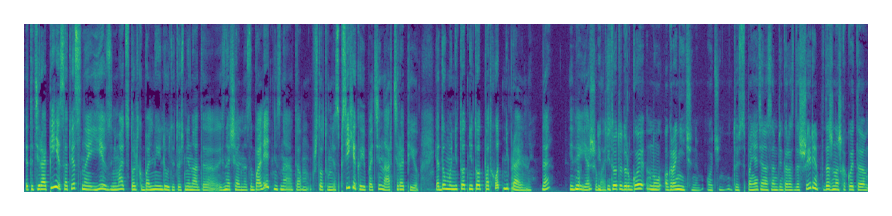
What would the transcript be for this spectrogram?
это терапия, соответственно, ею занимаются только больные люди. То есть не надо изначально заболеть, не знаю, там что-то у меня с психикой и пойти на арт-терапию. Я думаю, не тот, не тот подход неправильный, да? Или Ну, я ошибаюсь? И, и тот, и другой, ну, ограниченным очень. То есть понятие, на самом деле, гораздо шире. Это даже наш какой-то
